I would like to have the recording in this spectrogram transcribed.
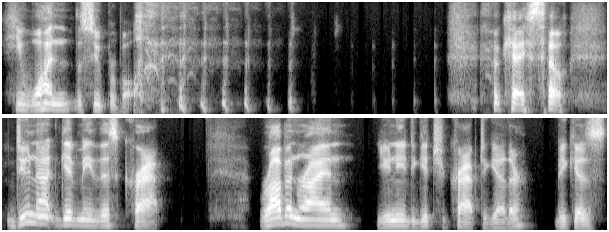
he won the Super Bowl. okay, so do not give me this crap. Robin Ryan, you need to get your crap together because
